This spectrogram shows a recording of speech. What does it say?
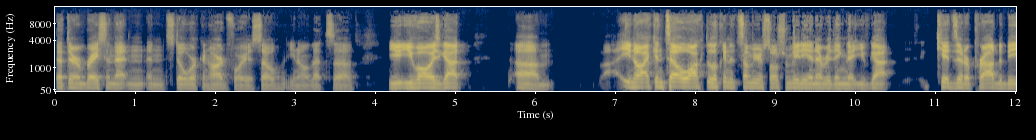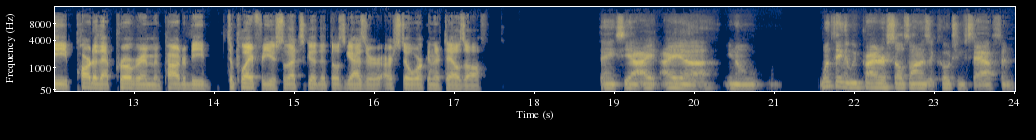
that they're embracing that and, and still working hard for you. So, you know, that's uh you you've always got um you know, I can tell walk looking at some of your social media and everything that you've got kids that are proud to be part of that program and proud to be to play for you. So that's good that those guys are are still working their tails off. Thanks. Yeah, I I uh you know, one thing that we pride ourselves on as a coaching staff and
